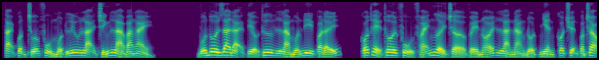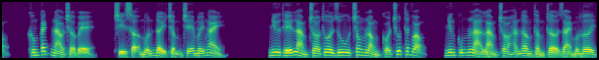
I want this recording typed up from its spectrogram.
Tại quận chúa phủ một lưu lại chính là ba ngày. Vốn thôi ra đại tiểu thư là muốn đi qua đấy có thể thôi phủ phái người trở về nói là nàng đột nhiên có chuyện quan trọng, không cách nào trở về, chỉ sợ muốn đẩy chậm trễ mấy ngày. Như thế làm cho thôi du trong lòng có chút thất vọng, nhưng cũng là làm cho hắn âm thầm thở dài một hơi.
